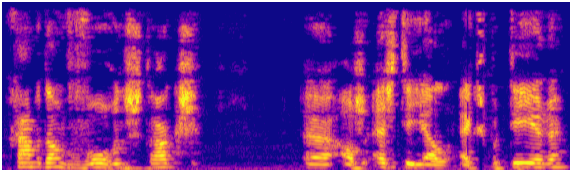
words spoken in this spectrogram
gaan we dan vervolgens straks uh, als STL exporteren.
